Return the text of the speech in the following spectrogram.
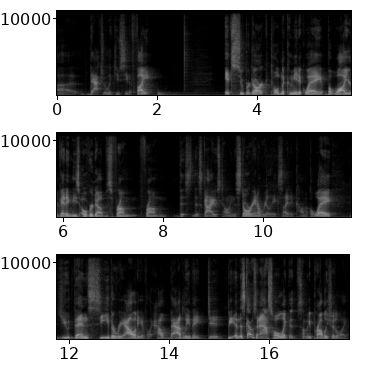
uh, the actual, like you see the fight. It's super dark, told in a comedic way, but while you're getting these overdubs from from this this guy who's telling the story in a really excited, comical way, you then see the reality of like how badly they did beat. And this guy was an asshole. Like that- somebody probably should have like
